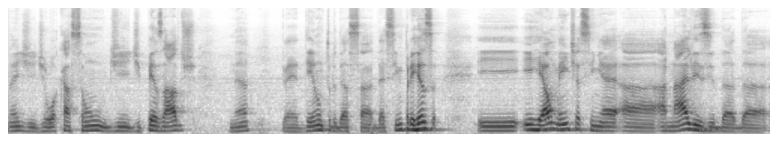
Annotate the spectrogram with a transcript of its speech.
né, de, de locação de, de pesados né, é, dentro dessa, dessa empresa. E, e realmente, assim, é, a análise da, da,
